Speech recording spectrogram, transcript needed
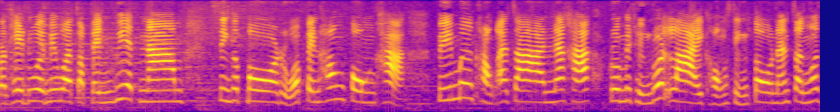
ประเทศด้วย ไม่ว่าจะเป็นเวียดนาม สิงคโปร์หรือว่าเป็นฮ่องกงค่ะฝีมือของอาจารย์นะคะ รวมไปถึงลวดลายของสิงโตนั้นจะงด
